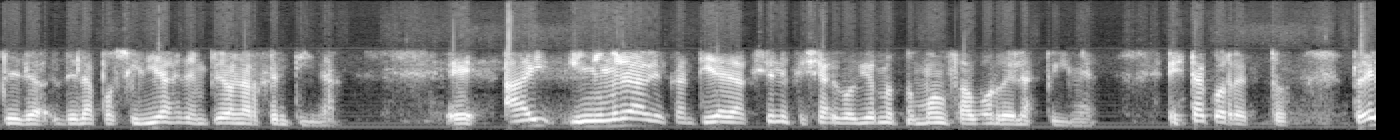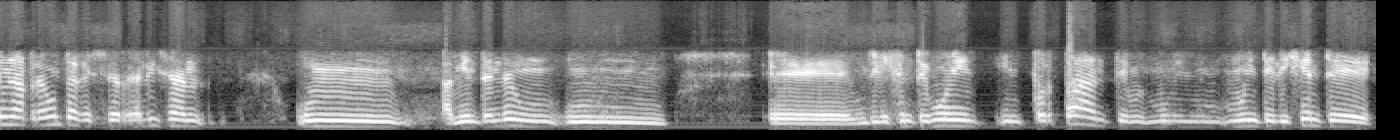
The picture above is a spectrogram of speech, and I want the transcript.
de, la, de las posibilidades de empleo en la Argentina. Eh, hay innumerables cantidades de acciones que ya el gobierno tomó en favor de las pymes. Está correcto. Pero hay una pregunta que se realizan, un, a mi entender, un, un eh, un dirigente muy importante, muy, muy inteligente,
